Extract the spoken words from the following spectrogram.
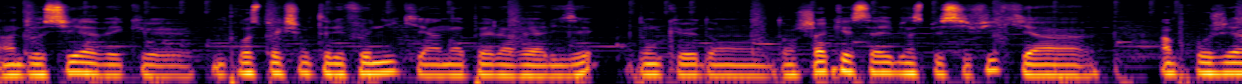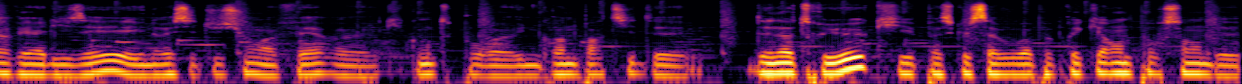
un, dossier avec une prospection téléphonique et un appel à réaliser. Donc, dans, chaque SAE bien spécifique, il y a un projet à réaliser et une restitution à faire qui compte pour une grande partie de, notre UE, parce que ça vaut à peu près 40% de,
